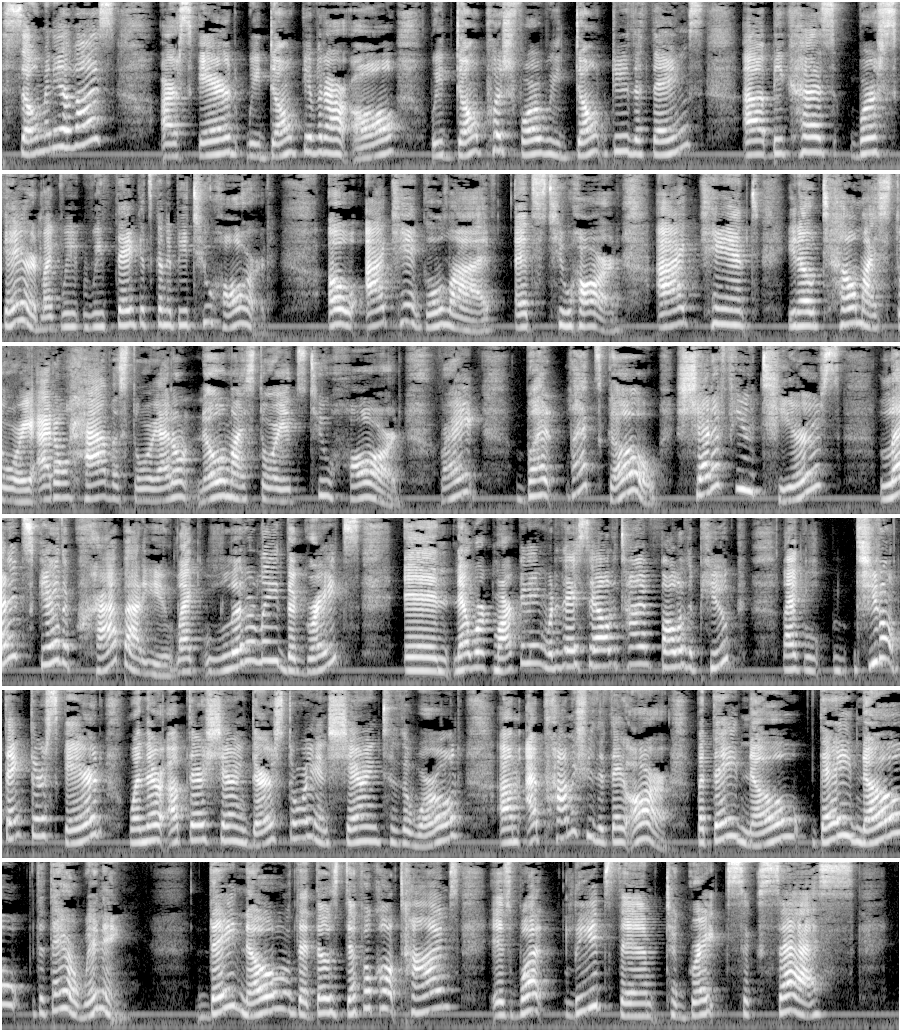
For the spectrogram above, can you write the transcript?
so many of us are scared. We don't give it our all. We don't push forward. We don't do the things uh, because we're scared. Like we, we think it's going to be too hard oh, I can't go live. It's too hard. I can't, you know, tell my story. I don't have a story. I don't know my story. It's too hard, right? But let's go. Shed a few tears. Let it scare the crap out of you. Like literally the greats in network marketing, what do they say all the time? Follow the puke. Like, you don't think they're scared when they're up there sharing their story and sharing to the world? Um, I promise you that they are. But they know, they know that they are winning. they know that those difficult times is what leads them to great success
